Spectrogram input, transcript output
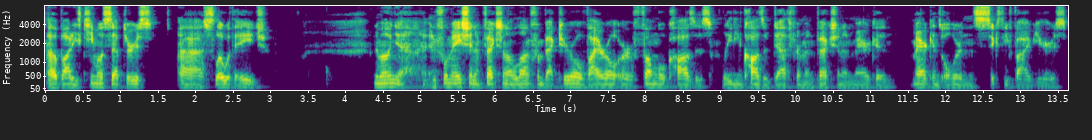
Uh, body's chemoreceptors uh, slow with age. Pneumonia, inflammation, infection of the lung from bacterial, viral, or fungal causes, leading cause of death from infection in America, Americans older than 65 years.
